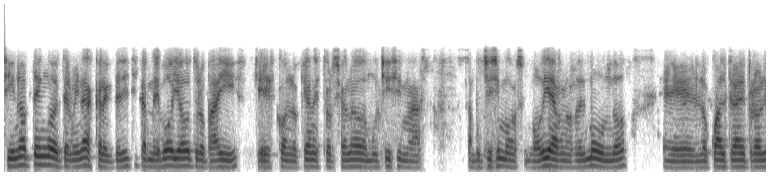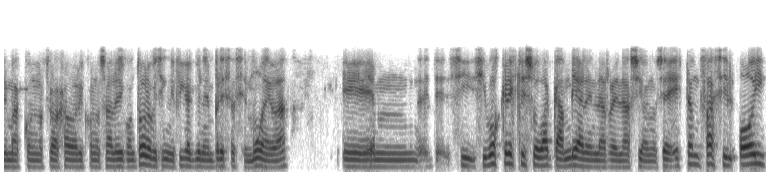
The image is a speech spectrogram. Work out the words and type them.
si no tengo determinadas características me voy a otro país, que es con lo que han extorsionado a muchísimas a muchísimos gobiernos del mundo, eh, lo cual trae problemas con los trabajadores, con los salarios, con todo lo que significa que una empresa se mueva, eh, si, si vos crees que eso va a cambiar en la relación, o sea, es tan fácil hoy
